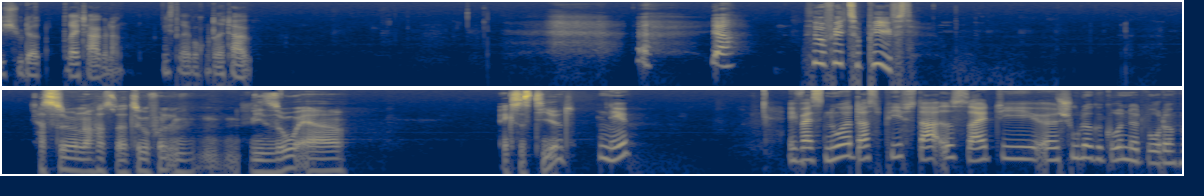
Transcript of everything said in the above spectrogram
die Schüler drei Tage lang. Nicht drei Wochen, drei Tage. Ja, so viel zu Peeves. Hast du noch was dazu gefunden, wieso er existiert? Nee. Ich weiß nur, dass Peeves da ist, seit die äh, Schule gegründet wurde.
